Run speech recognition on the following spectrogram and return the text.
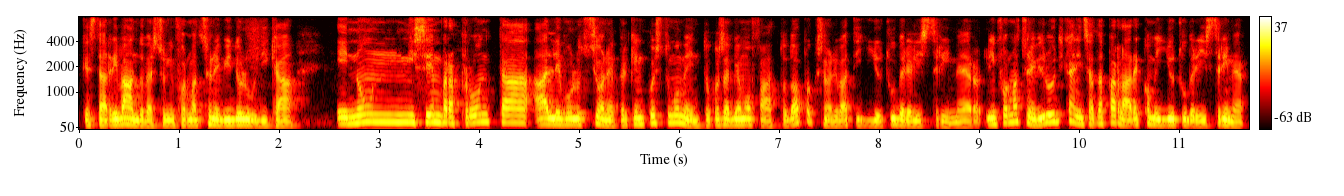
che sta arrivando verso l'informazione videoludica e non mi sembra pronta all'evoluzione, perché in questo momento cosa abbiamo fatto? Dopo che sono arrivati gli youtuber e gli streamer, l'informazione videoludica ha iniziato a parlare come gli youtuber e gli streamer.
